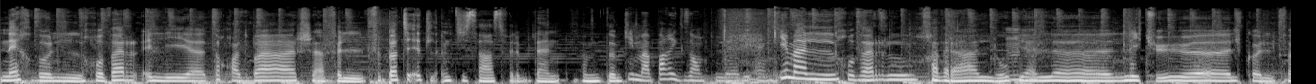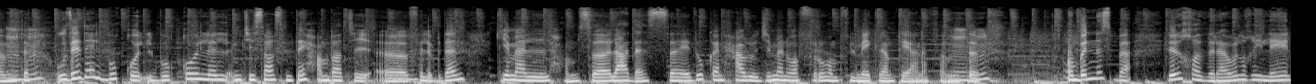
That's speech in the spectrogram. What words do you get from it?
ناخذوا الخضر اللي تقعد برشا في, في بطيئة الامتصاص في البدن فهمت؟ كيما par exemple كيما الخضر الخضراء اللوبيا ال laitue آه، الكل فهمت. وزاد البقول. البقول الامتصاص نتاعهم بطيء. في البدن. كيما الحمص العدس هذوك نحاولوا ديما نوفروهم في الماكلة نتاعنا فهمت. وبالنسبة للخضرة والغلال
